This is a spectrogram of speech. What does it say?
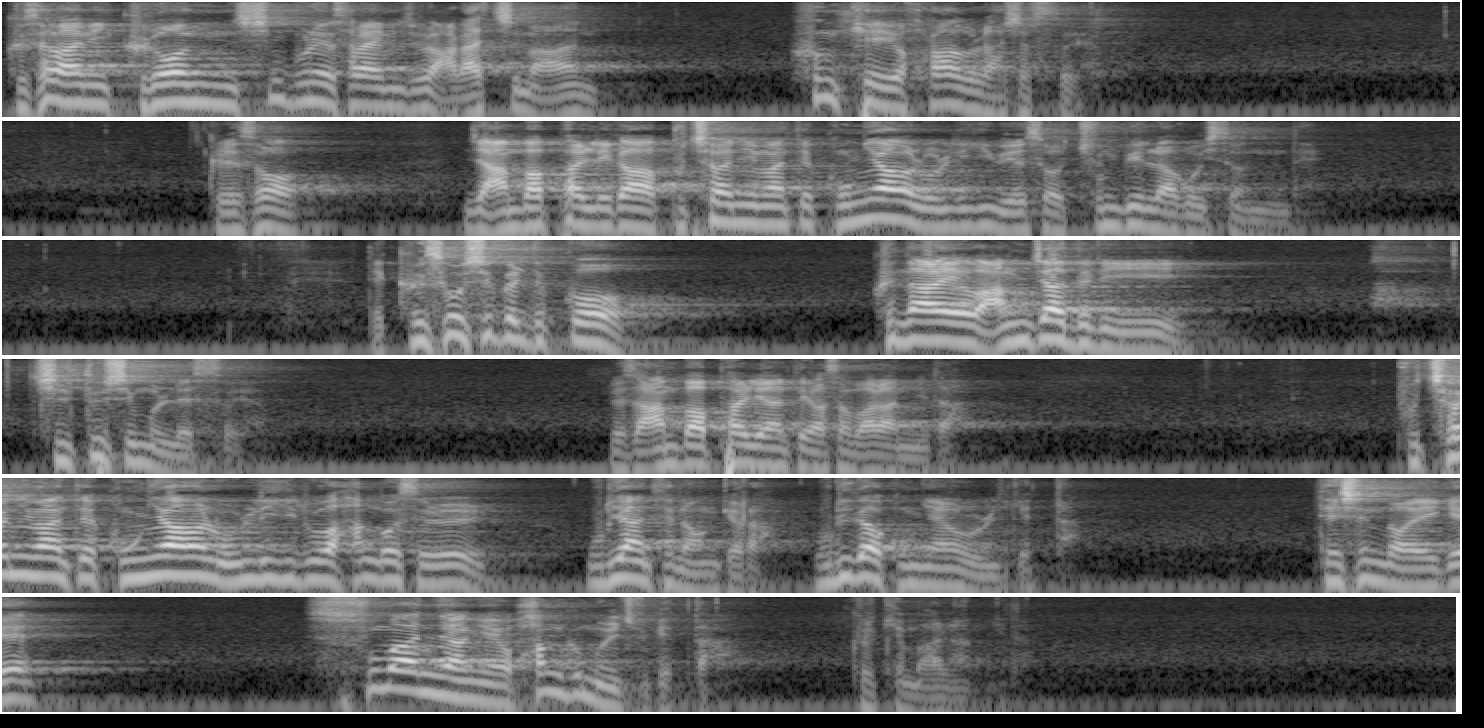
그 사람이 그런 신분의 사람인 줄 알았지만 흔쾌히 허락을 하셨어요. 그래서 이제 안바팔리가 부처님한테 공양을 올리기 위해서 준비를 하고 있었는데 그 소식을 듣고 그 나라의 왕자들이 질투심을 냈어요. 그래서 안바팔리한테 가서 말합니다. 부처님한테 공양을 올리기로 한 것을 우리한테 넘겨라. 우리가 공양을 올리겠다. 대신 너에게 수만 양의 황금을 주겠다. 그렇게 말합니다.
